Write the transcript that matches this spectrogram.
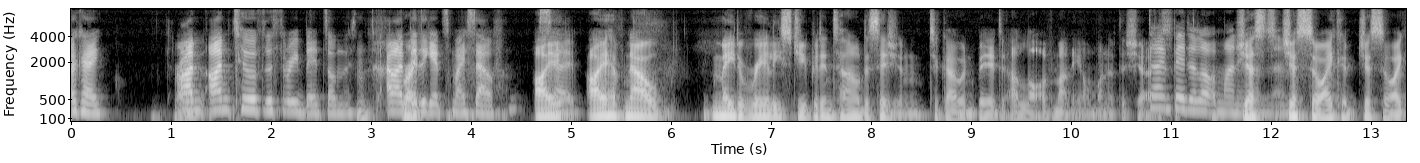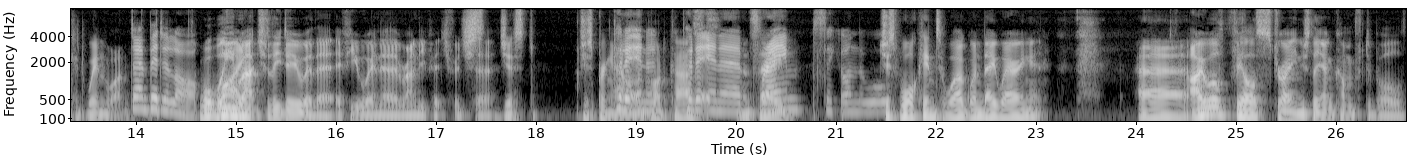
Okay. Right. I'm I'm two of the three bids on this, mm. and I Right. bid against myself. I so I have now made a really stupid internal decision to go and bid a lot of money on one of the shirts. don't bid a lot of money. on just them. just so I could just so I could win one. don't bid a lot. what will you actually do with it if you win a Randy Pitchford Just shirt? just, just bring it Put out it on in a podcast. put it in a and say- frame, stick it on the wall. just walk into work one day wearing it. Uh, I will feel strangely uncomfortable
